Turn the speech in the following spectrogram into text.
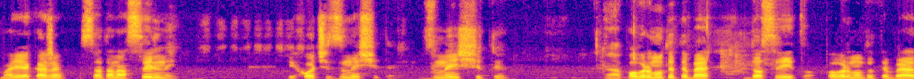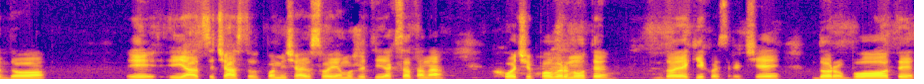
Марія каже: сатана сильний і хоче знищити. Знищити, повернути тебе до світу, повернути тебе до. І, я це часто помічаю в своєму житті, як сатана хоче повернути до якихось речей, до роботи,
